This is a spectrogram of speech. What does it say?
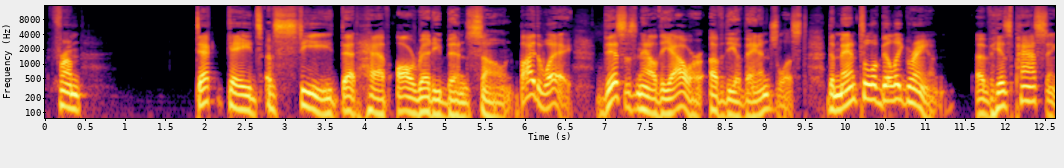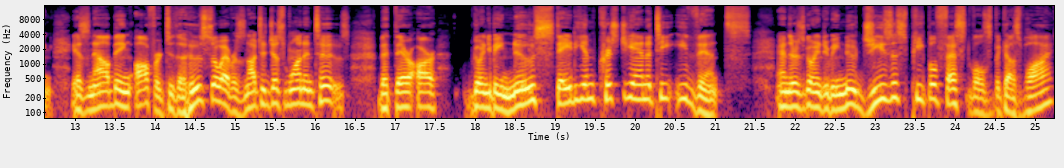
from decades of seed that have already been sown. By the way, this is now the hour of the evangelist. The mantle of Billy Graham of his passing is now being offered to the whosoever's, not to just one and twos, but there are going to be new stadium Christianity events and there's going to be new Jesus people festivals because why?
